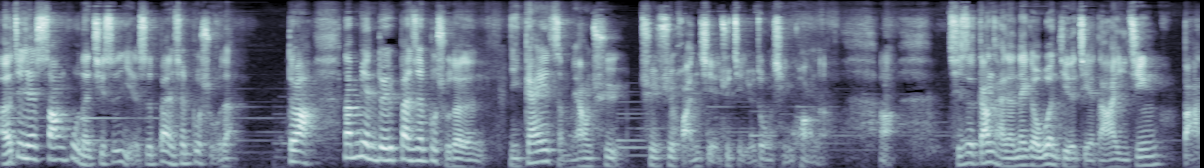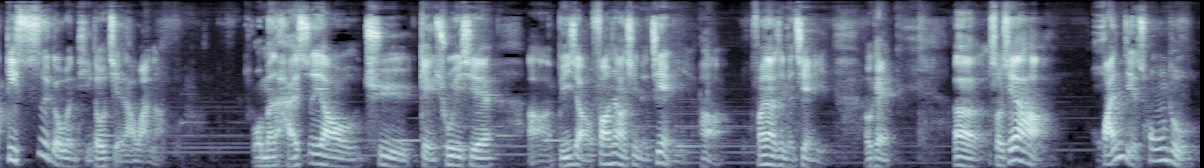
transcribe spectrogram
而这些商户呢，其实也是半生不熟的。对吧？那面对半生不熟的人，你该怎么样去去去缓解、去解决这种情况呢？啊，其实刚才的那个问题的解答已经把第四个问题都解答完了。我们还是要去给出一些啊比较方向性的建议啊，方向性的建议。OK，呃，首先哈，缓解冲突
